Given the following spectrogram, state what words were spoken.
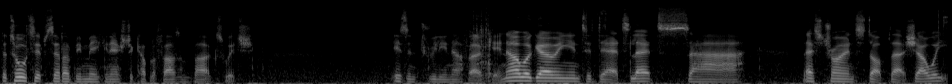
The tooltip said I'd be making an extra couple of thousand bucks, which isn't really enough. Okay, now we're going into debts. Let's uh, let's try and stop that, shall we?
